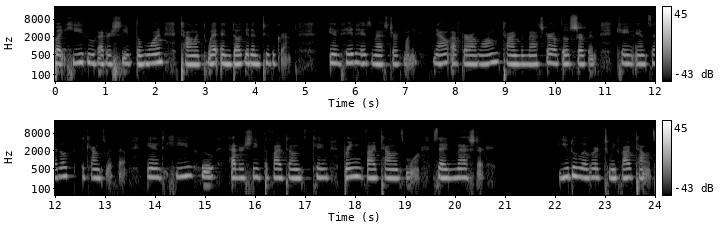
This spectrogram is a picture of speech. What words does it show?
But he who had received the one talent went and dug it into the ground, and hid his master's money. Now, after a long time, the master of those servants came and settled accounts with them. And he who had received the five talents came, bringing five talents more, saying, Master, you delivered to me five talents.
